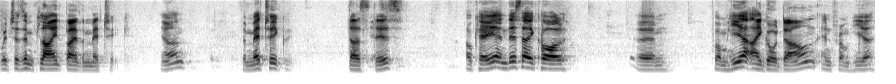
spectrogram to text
which is implied by the metric. Yeah? The metric does Yes. this. Okay, and this I call, um, from here I go down, and from here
